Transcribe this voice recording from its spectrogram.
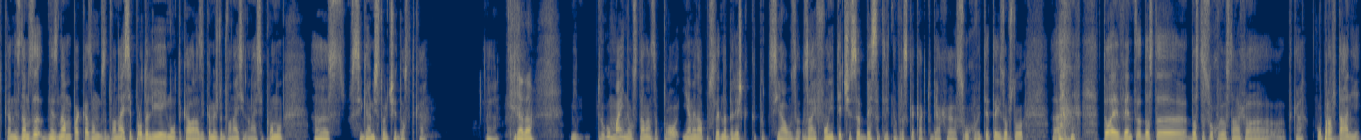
така, не знам, за, не знам, пак казвам, за 12 Pro дали е имало такава разлика между 12 и 12 Pro, но а, сега ми се стори, че е доста така. Не знам. Да, да. Ми, друго май не остана за Pro. Имам една последна бележка като цяло за, за iPhone-ите, че са без сателитна връзка, както бяха слуховете. Та изобщо този евент доста, доста слухове останаха така оправдани.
